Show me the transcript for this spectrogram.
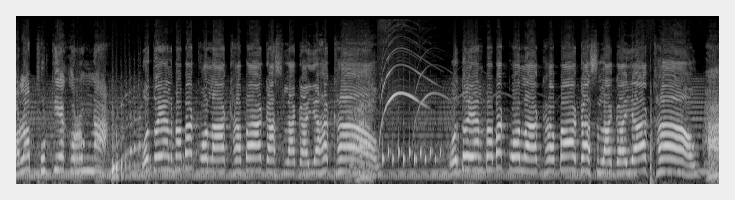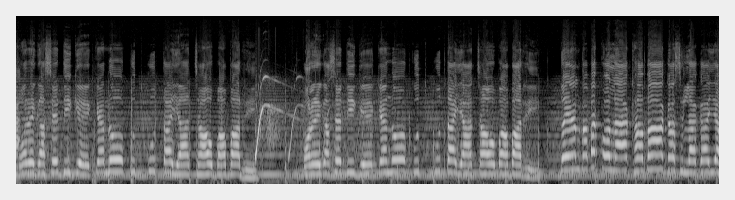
অলপ ফূৰ্তিয়ে কৰোঁ না। ও দয়াল বাবা কলা খাবা গাছ লাগাইয়া খাও। ও দয়াল বাবা কলা খাবা গাছ লাগাইয়া খাও? পরে গাছের দিকে কেন কুতকুতাইয়া চাও বাবা রে পরে গাছের দিকে কেন কুতকুতাইয়া চাও বাবা রে দয়াল বাবা কলা খাবা গাছ লাগাইয়া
